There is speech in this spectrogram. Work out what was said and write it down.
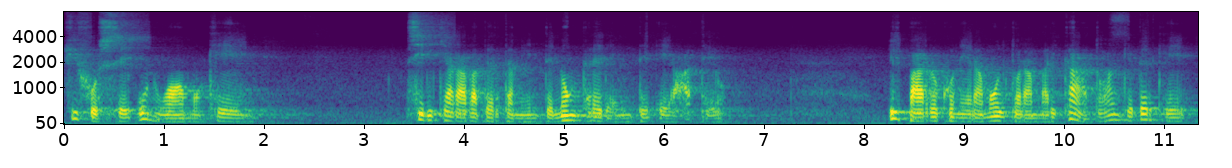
ci fosse un uomo che si dichiarava apertamente non credente e ateo. Il parroco ne era molto rammaricato anche perché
